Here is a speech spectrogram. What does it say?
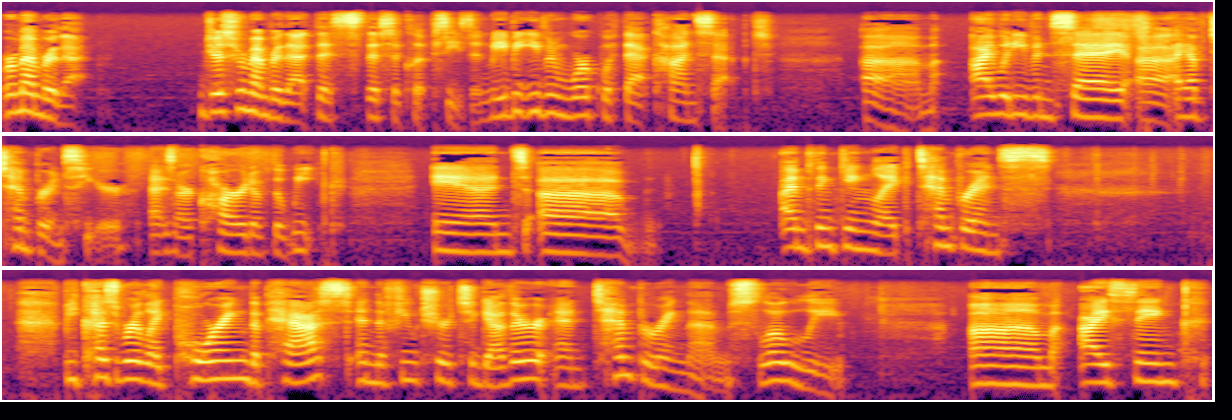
Remember that. Just remember that this this eclipse season. Maybe even work with that concept. Um i would even say uh, i have temperance here as our card of the week. And uh, I'm thinking like temperance because we're like pouring the past and the future together and tempering them slowly. Um I think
